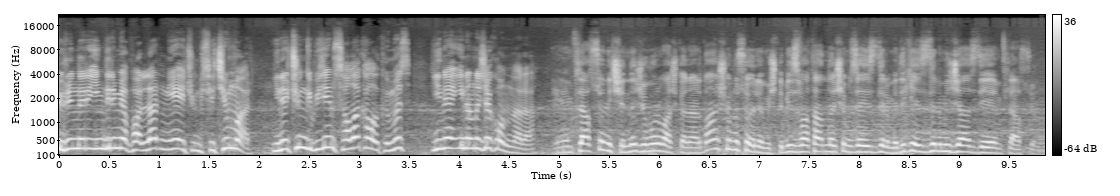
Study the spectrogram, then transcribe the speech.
Ürünleri indirim yaparlar. Niye? Çünkü seçim var. Yine çünkü bizim salak halkımız yine inanacak onlara. Enflasyon içinde Cumhurbaşkanı Erdoğan şunu söylemişti. Biz vatandaşımızı ezdirmedik, ezdirmeyeceğiz diye enflasyonu.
